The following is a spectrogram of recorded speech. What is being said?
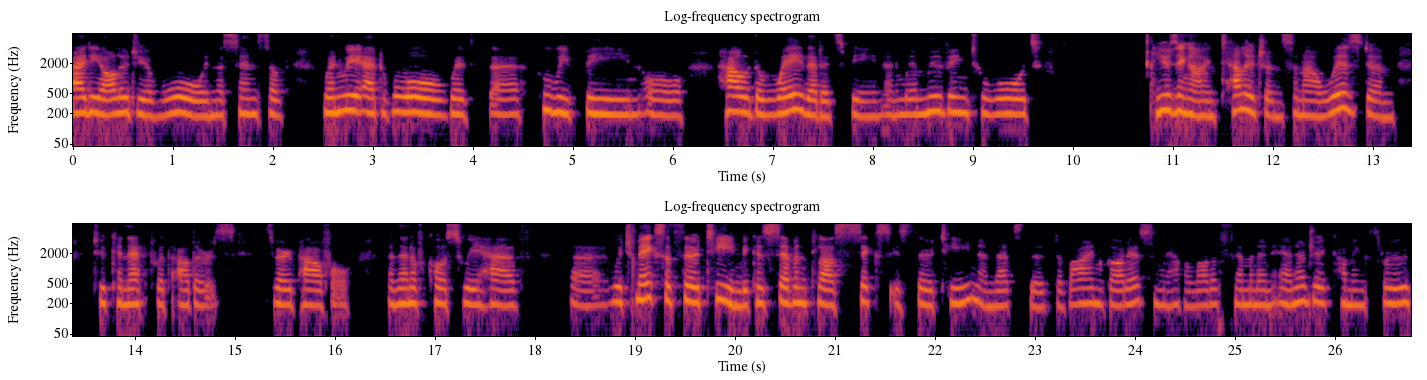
ideology of war in the sense of when we're at war with uh, who we've been or how the way that it's been, and we're moving towards using our intelligence and our wisdom to connect with others. It's very powerful. And then, of course, we have uh, which makes a 13 because 7 plus 6 is 13, and that's the divine goddess. And we have a lot of feminine energy coming through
